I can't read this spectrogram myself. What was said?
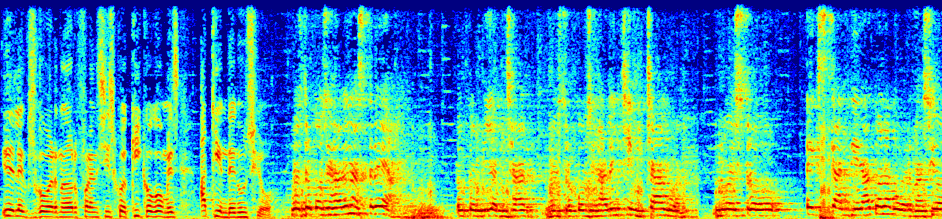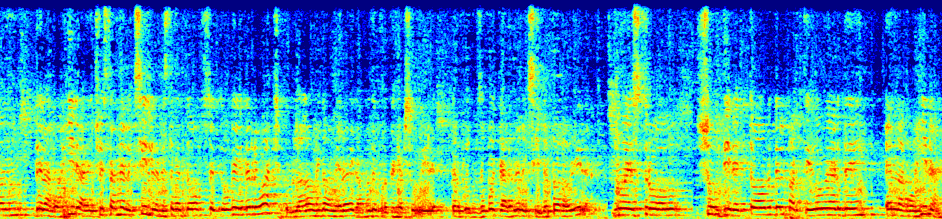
y del exgobernador Francisco Kiko Gómez, a quien denunció. Nuestro concejal en Astrea, doctor Villamizar, nuestro concejal en Chimichagua, nuestro ex candidato a la gobernación de La Guajira, de hecho está en el exilio, en este momento se tuvo que ir de Ribacho, porque era la única manera, digamos, de proteger su vida, pero pues no se puede quedar en el exilio toda la vida. Nuestro subdirector del Partido Verde en La Guajira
